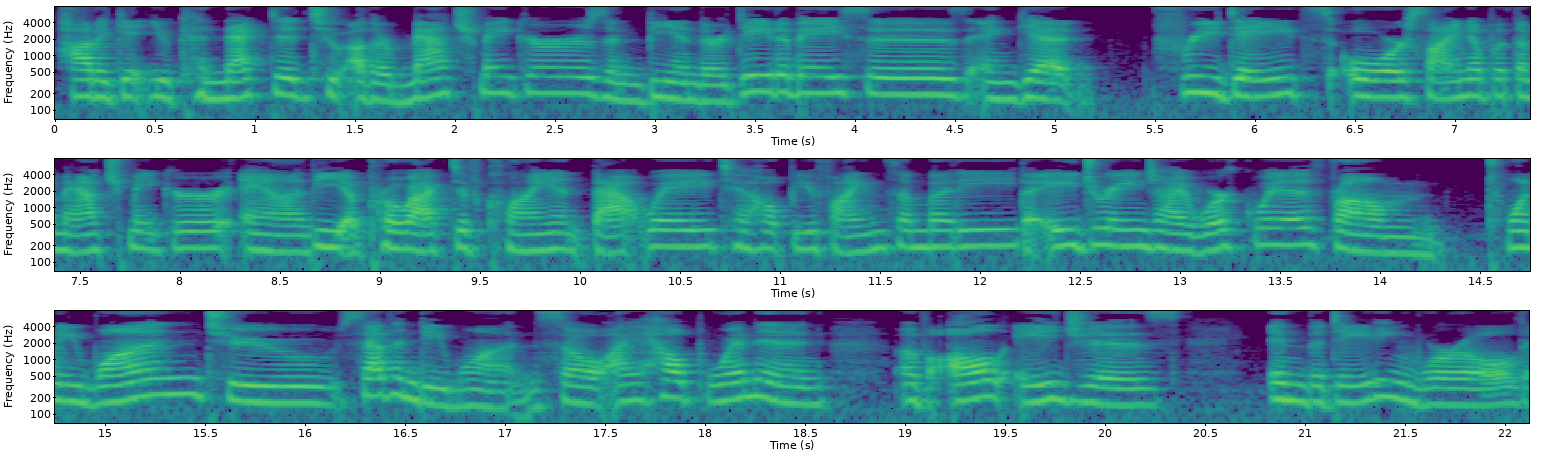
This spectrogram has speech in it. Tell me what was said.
how to get you connected to other matchmakers and be in their databases and get free dates or sign up with a matchmaker and be a proactive client that way to help you find somebody. The age range I work with from 21 to 71. So I help women of all ages in the dating world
